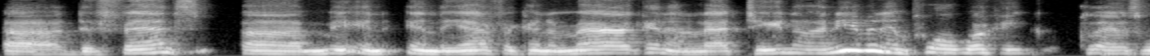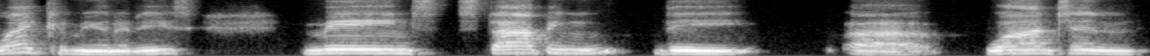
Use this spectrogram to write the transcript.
uh, defense uh, in, in the African American and Latino, and even in poor working class white communities, means stopping the uh, wanton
